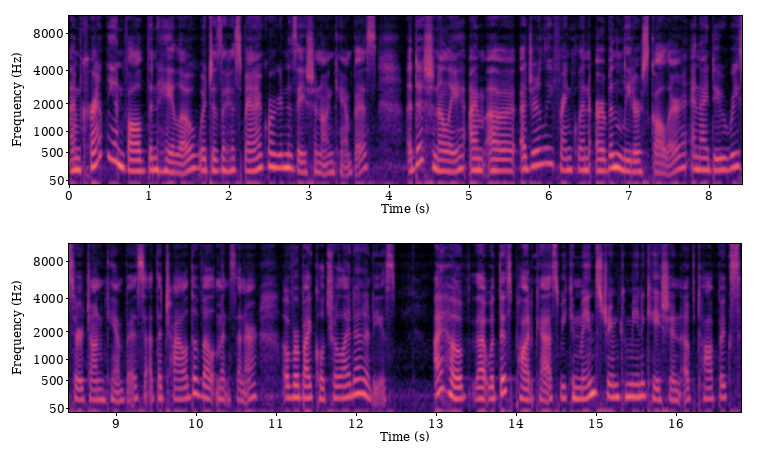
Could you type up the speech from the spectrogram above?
I'm currently involved in HALO, which is a Hispanic organization on campus. Additionally, I'm a Edgerley Franklin Urban Leader Scholar, and I do research on campus at the Child Development Center over bicultural identities. I hope that with this podcast, we can mainstream communication of topics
